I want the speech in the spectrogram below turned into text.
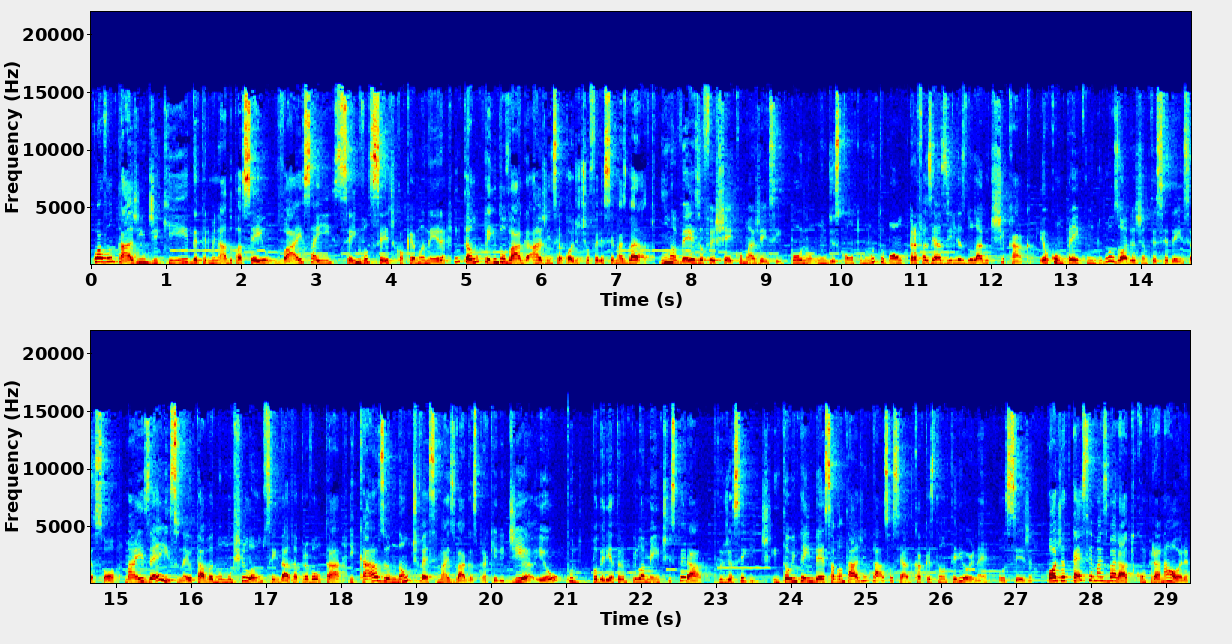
com a vantagem de que determinado passeio vai sair sem você de qualquer maneira. Então, tendo vaga, a agência pode pode te oferecer mais barato. Uma vez eu fechei com uma agência em Puno um desconto muito bom para fazer as ilhas do Lago Titicaca. Eu comprei com duas horas de antecedência só, mas é isso, né? Eu tava num mochilão sem data para voltar e caso eu não tivesse mais vagas para aquele dia, eu poderia tranquilamente esperar para o dia seguinte. Então entender essa vantagem está associado com a questão anterior, né? Ou seja, pode até ser mais barato comprar na hora,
